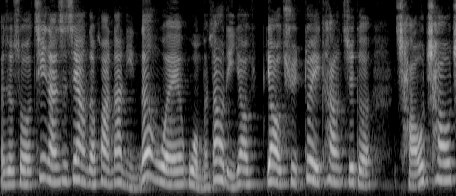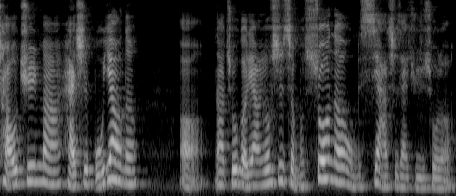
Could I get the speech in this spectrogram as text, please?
他就说：既然是这样的话，那你认为我们到底要要去对抗这个曹操曹军吗？还是不要呢？哦，那诸葛亮又是怎么说呢？我们下次再继续说喽。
